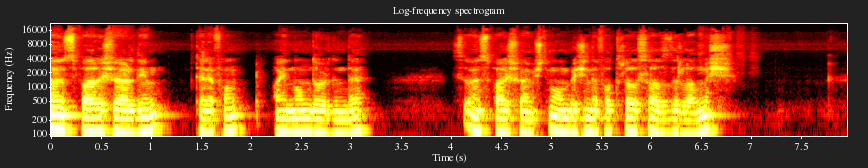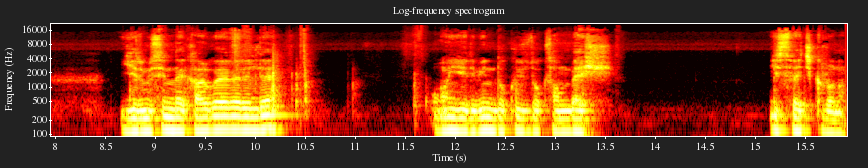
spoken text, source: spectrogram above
Ön sipariş verdiğim telefon ayın 14'ünde ön sipariş vermiştim. 15'inde faturası hazırlanmış. 20'sinde kargoya verildi. 17.995 İsveç kronu.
